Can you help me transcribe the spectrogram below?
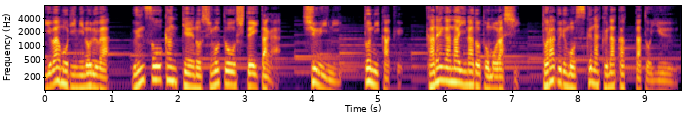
岩森実は運送関係の仕事をしていたが周囲にとにかく金がないなどと漏らしトラブルも少なくなかったという。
